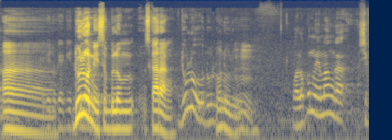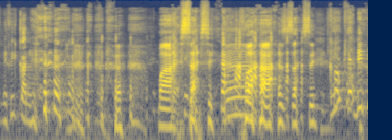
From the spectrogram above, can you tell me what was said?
Ah. gitu, kayak gitu. dulu nih sebelum sekarang? Dulu dulu, Hmm. Walaupun memang nggak signifikan. Masa sih? Masa sih? Kok kayak di B,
